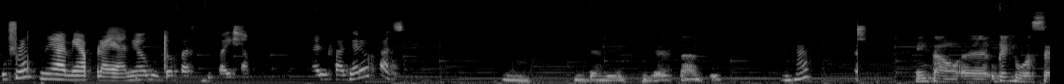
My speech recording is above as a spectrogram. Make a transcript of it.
o front não é a minha praia, não é algo que eu faço de paixão. De fazer, eu faço. Hum, entendi. Interessante. Uhum. Então, eh, o que é que você.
